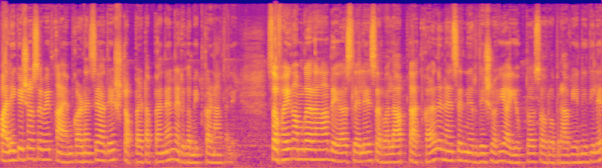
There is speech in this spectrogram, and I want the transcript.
पालिकेच्या सेवेत कायम करण्याचे आदेश टप्प्याटप्प्याने निर्गमित करण्यात आले. सफाई कामगारांना देय असलेले सर्व लाभ तात्काळ देण्याचे निर्देशही आयुक्त सौरभ राव यांनी दिलेत.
